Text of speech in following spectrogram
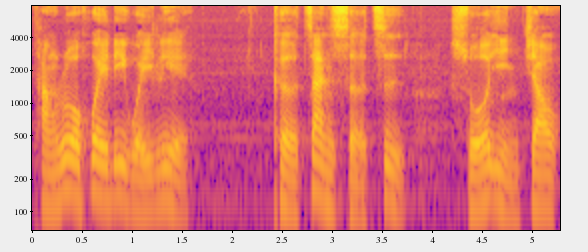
倘若慧力为劣，可暂舍自所引教。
